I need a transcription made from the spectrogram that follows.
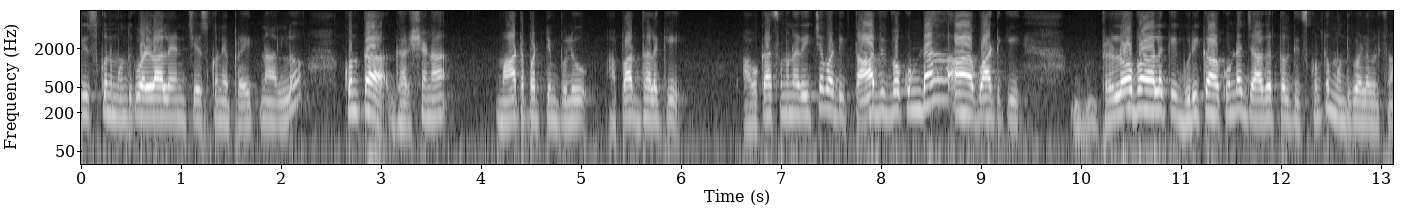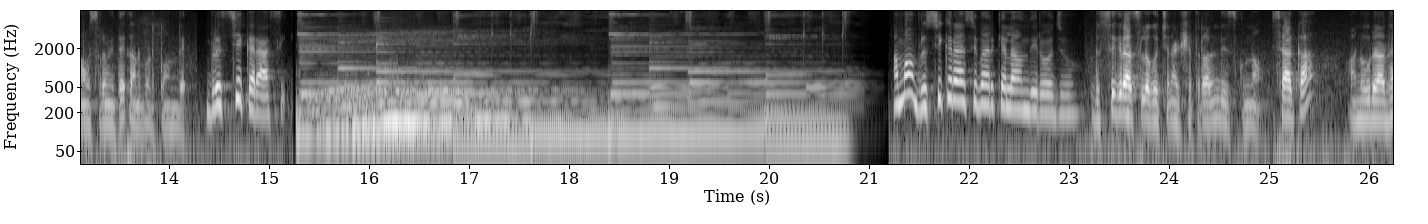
తీసుకుని ముందుకు వెళ్ళాలి అని చేసుకునే ప్రయత్నాల్లో కొంత ఘర్షణ మాట పట్టింపులు అపార్థాలకి అవకాశం ఉన్న రీత్యా వాటికి తావివ్వకుండా వాటికి ప్రలోభాలకి గురి కాకుండా జాగ్రత్తలు తీసుకుంటూ ముందుకు వెళ్ళవలసిన అవసరం అయితే కనబడుతోంది. వృశ్చిక రాశి. అమ్మ వృశ్చిక రాశి వారికి ఎలా ఉంది ఈరోజు వృశ్చిక రాశిలోకి వచ్చే నక్షత్రాలను తీసుకుందాం. శాఖ అనురాధ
